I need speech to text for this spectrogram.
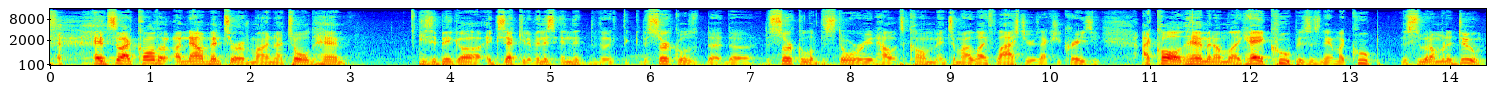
and so I called a, a now mentor of mine. And I told him he's a big uh, executive, and this and the, the, the, circles, the, the the circle of the story and how it's come into my life last year is actually crazy. I called him and I'm like, hey, Coop is his name. I'm like, Coop, this is what I'm gonna do.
